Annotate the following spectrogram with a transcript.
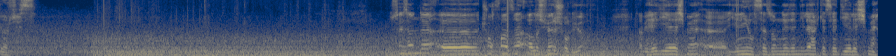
göreceğiz. Bu sezonda e, çok fazla alışveriş oluyor. Tabi hediyeleşme, e, yeni yıl sezonu nedeniyle herkes hediyeleşme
